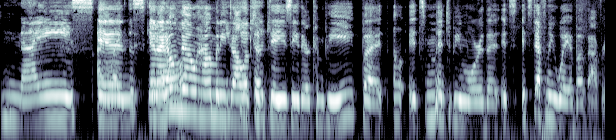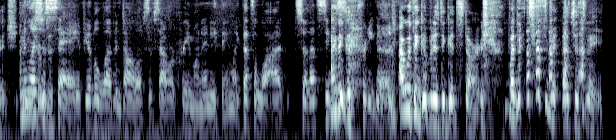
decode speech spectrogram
Nice. I and like the scale. and I don't know how many You dollops of Daisy there can be, but uh, it's meant to be more that it's it's definitely way above average. I mean, let's just of- say if you have eleven dollops of sour cream on anything, like that's a lot. So that seems I think- pretty good. I would think of it as a good start, but that's just me, that's just me.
